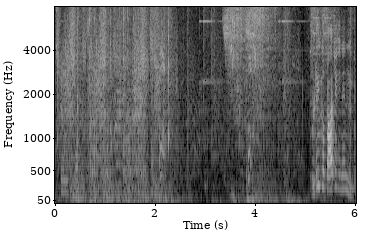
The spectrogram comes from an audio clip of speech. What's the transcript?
춤춰. 블링크 빠지긴 했는데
